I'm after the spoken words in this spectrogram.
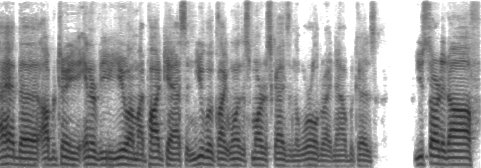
I had the opportunity to interview you on my podcast, and you look like one of the smartest guys in the world right now because you started off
